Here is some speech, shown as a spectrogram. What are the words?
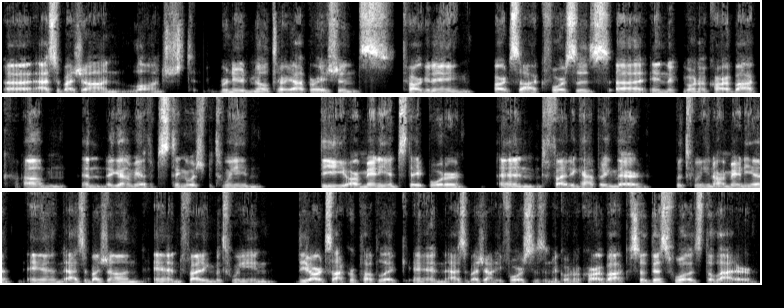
uh, Azerbaijan launched renewed military operations targeting Artsakh forces uh, in Nagorno Karabakh. Um, and again, we have to distinguish between the Armenian state border and fighting happening there between Armenia and Azerbaijan, and fighting between the Artsakh Republic and Azerbaijani forces in Nagorno Karabakh. So this was the latter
